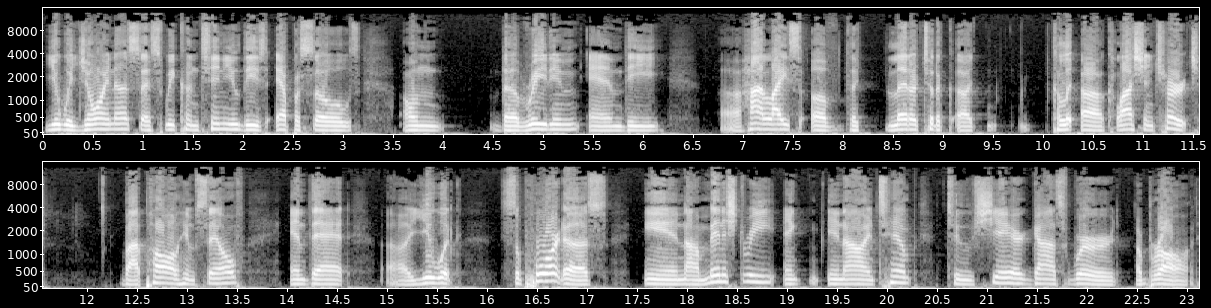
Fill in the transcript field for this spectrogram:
you will join us as we continue these episodes on the reading and the uh, highlights of the letter to the uh, Col- uh, Colossian church by Paul himself, and that uh, you would support us in our ministry and in our attempt to share God's word abroad.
